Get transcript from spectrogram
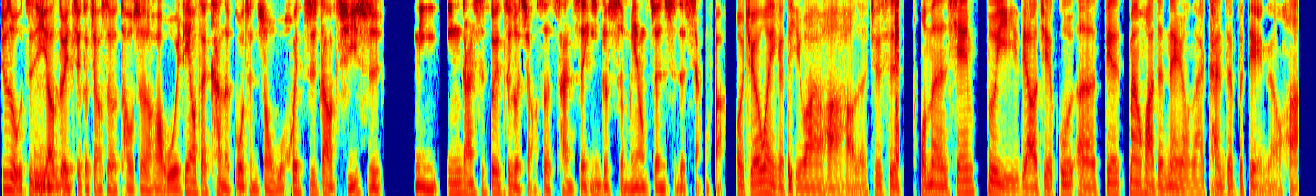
就是我自己要对这个角色有投射的话，嗯、我一定要在看的过程中，我会知道其实。你应该是对这个角色产生一个什么样真实的想法？我觉得问一个题外话好了，就是我们先不以了解故呃电漫画的内容来看这部电影的话，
